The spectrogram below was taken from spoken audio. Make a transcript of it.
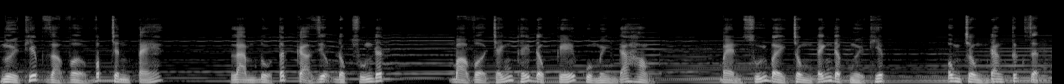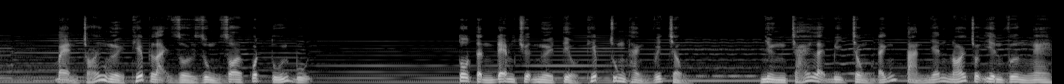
người thiếp giả vờ vấp chân té, làm đổ tất cả rượu độc xuống đất. Bà vợ tránh thấy độc kế của mình đã hỏng, bèn xúi bầy chồng đánh đập người thiếp. Ông chồng đang tức giận, bèn trói người thiếp lại rồi dùng roi quất túi bụi. Tô Tần đem chuyện người tiểu thiếp trung thành với chồng, nhưng trái lại bị chồng đánh tàn nhẫn nói cho Yên Vương nghe.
